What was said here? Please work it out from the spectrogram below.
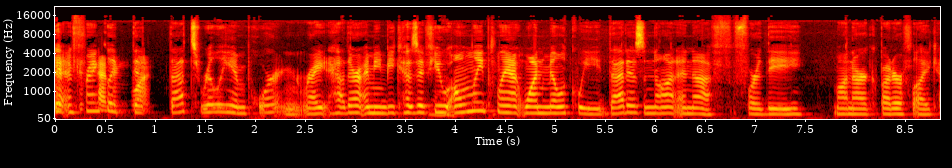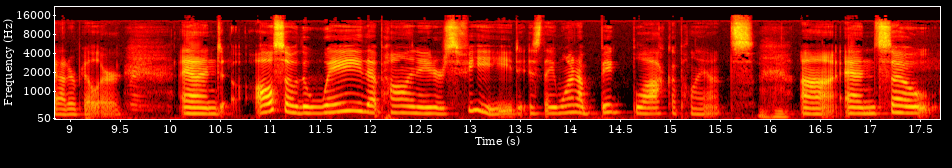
Yeah, and frankly, that, that's really important, right, Heather? I mean, because if you only plant one milkweed, that is not enough for the monarch butterfly caterpillar. Right. And also, the way that pollinators feed is they want a big block of plants. Mm-hmm. Uh, and so,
